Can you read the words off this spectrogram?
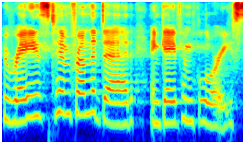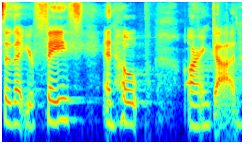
who raised him from the dead and gave him glory, so that your faith and hope are in God.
